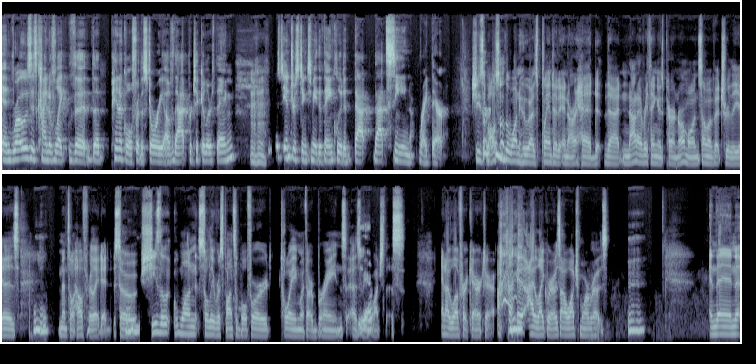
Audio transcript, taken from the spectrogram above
and Rose is kind of like the the pinnacle for the story of that particular thing. Mhm. It's just interesting to me that they included that that scene right there. She's also the one who has planted in our head that not everything is paranormal and some of it truly is mental health related. So Mhm. she's the one solely responsible for toying with our brains as we watch this. And I love her character. Mhm. I like Rose. I'll watch more Rose. Mhm. And then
